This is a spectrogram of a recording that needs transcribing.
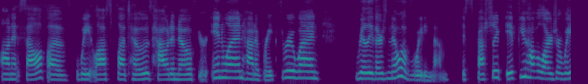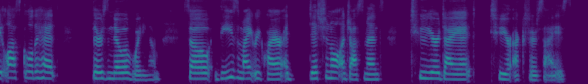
on itself of weight loss plateaus, how to know if you're in one, how to break through one. Really, there's no avoiding them, especially if you have a larger weight loss goal to hit, there's no avoiding them. So, these might require additional adjustments to your diet to your exercise.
